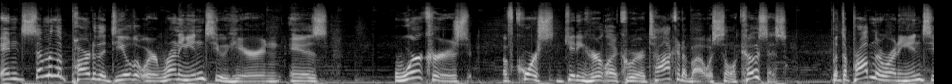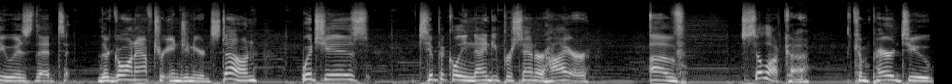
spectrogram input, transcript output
And some of the part of the deal that we're running into here and is workers, of course, getting hurt like we were talking about with silicosis. But the problem they're running into is that they're going after engineered stone, which is typically 90% or higher of silica compared to,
